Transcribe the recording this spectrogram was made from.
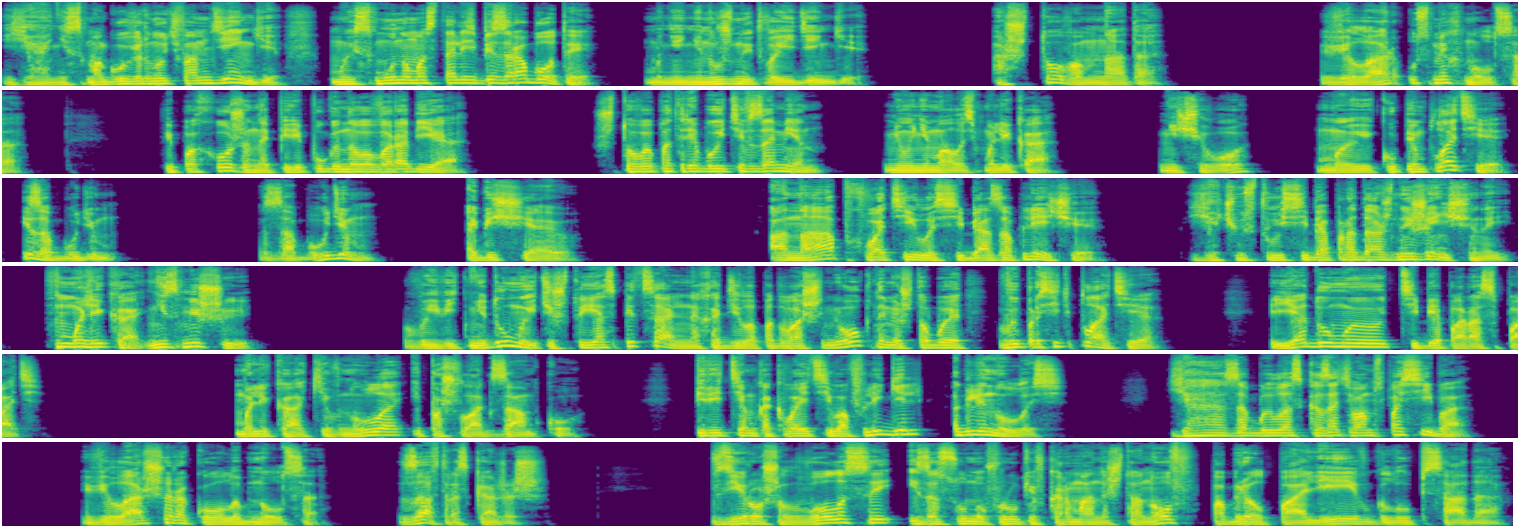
«Я не смогу вернуть вам деньги. Мы с Муном остались без работы». Мне не нужны твои деньги». «А что вам надо?» Вилар усмехнулся. «Ты похожа на перепуганного воробья». «Что вы потребуете взамен?» не унималась Маляка. «Ничего, мы купим платье и забудем». «Забудем?» «Обещаю». Она обхватила себя за плечи. «Я чувствую себя продажной женщиной. Маляка, не смеши. Вы ведь не думаете, что я специально ходила под вашими окнами, чтобы выпросить платье? Я думаю, тебе пора спать». Маляка кивнула и пошла к замку. Перед тем, как войти во флигель, оглянулась. «Я забыла сказать вам спасибо». Вилар широко улыбнулся. «Завтра скажешь». Взъерошил волосы и, засунув руки в карманы штанов, побрел по аллее вглубь сада.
